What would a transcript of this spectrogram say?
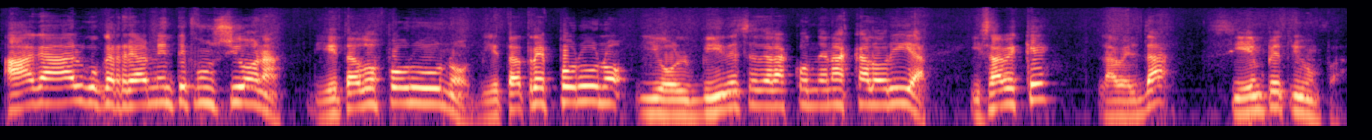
Haga algo que realmente funciona. Dieta 2x1, dieta 3x1 y olvídese de las condenas calorías. ¿Y sabes qué? La verdad siempre triunfa.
